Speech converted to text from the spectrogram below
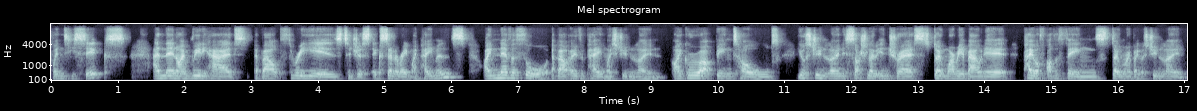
26. And then I really had about three years to just accelerate my payments. I never thought about overpaying my student loan. I grew up being told, your student loan is such low interest, don't worry about it, pay off other things, don't worry about your student loan.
